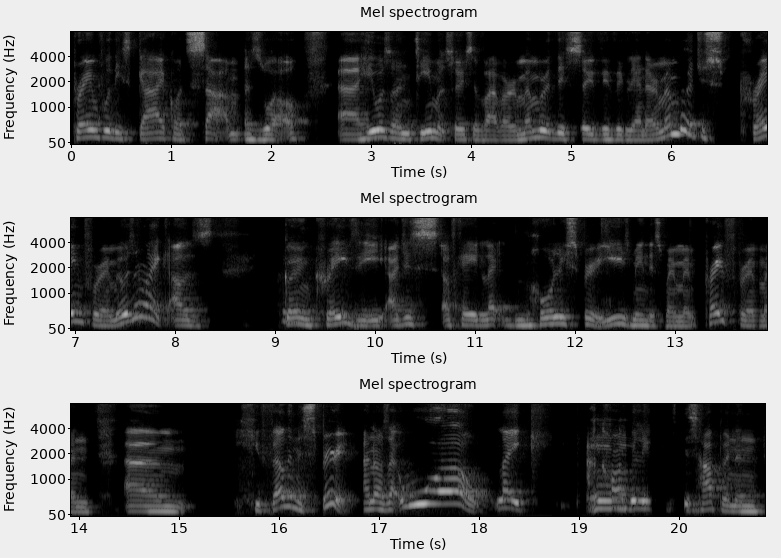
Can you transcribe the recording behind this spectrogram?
praying for this guy called Sam as well. Uh, he was on team at Soul Survivor. I remember this so vividly. And I remember just praying for him. It wasn't like I was going crazy. I just okay, let Holy Spirit use me in this moment. Pray for him, and um, he fell in the spirit, and I was like, whoa, like I can't believe this happened, and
